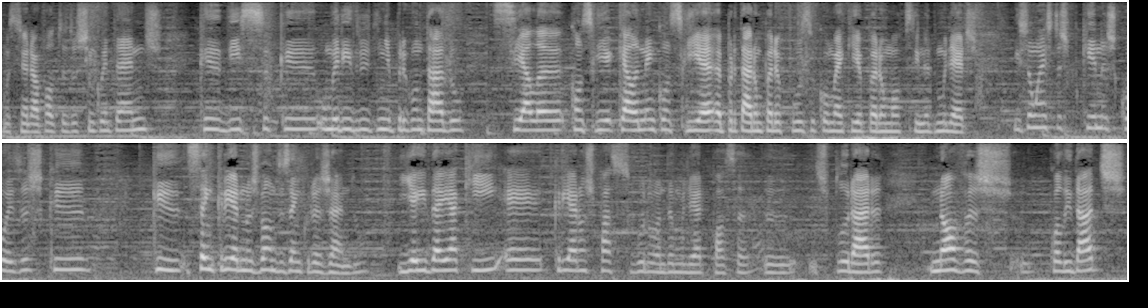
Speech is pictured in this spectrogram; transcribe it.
uma senhora à volta dos 50 anos, que disse que o marido lhe tinha perguntado se ela conseguia, que ela nem conseguia apertar um parafuso, como é que ia para uma oficina de mulheres. E são estas pequenas coisas que, que sem querer, nos vão desencorajando. E a ideia aqui é criar um espaço seguro onde a mulher possa uh, explorar novas qualidades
